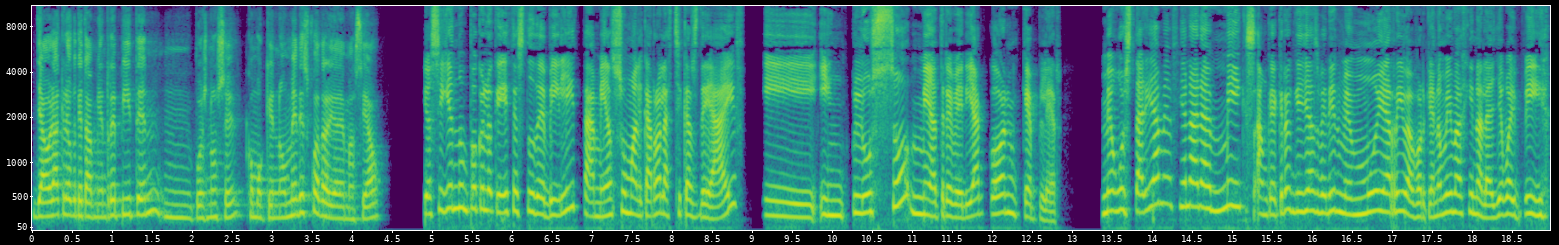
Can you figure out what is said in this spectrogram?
Y ahora creo que también repiten, mm, pues no sé, como que no me descuadraría demasiado. Yo siguiendo un poco lo que dices tú de Billy, también sumo al carro a las chicas de IVE y incluso me atrevería con Kepler. Me gustaría mencionar a Mix, aunque creo que ellas venirme muy arriba porque no me imagino a la JYP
